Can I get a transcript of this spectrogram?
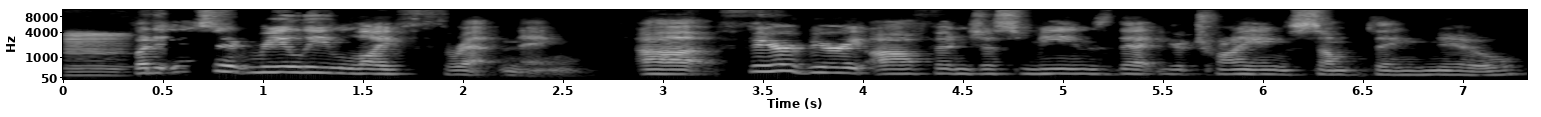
mm. but is it really life threatening? Uh, fear very often just means that you're trying something new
